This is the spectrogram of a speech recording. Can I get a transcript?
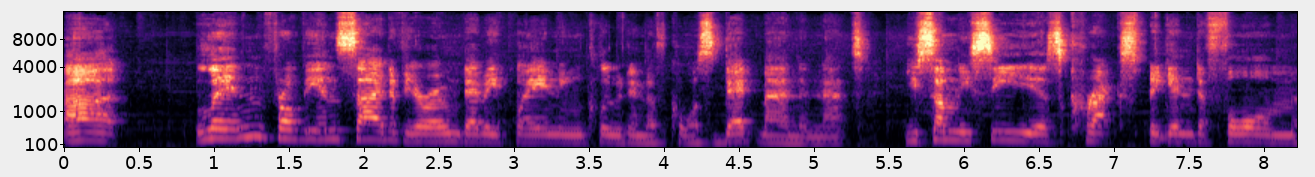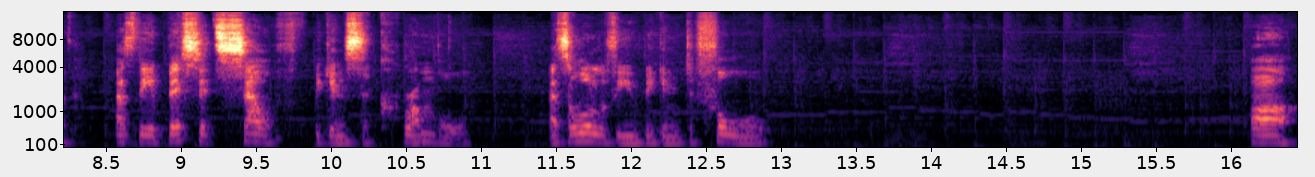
uh, Lynn, from the inside of your own demi-plane, including, of course, Deadman and that, you suddenly see as cracks begin to form as the abyss itself begins to crumble as all of you begin to fall. Oh,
